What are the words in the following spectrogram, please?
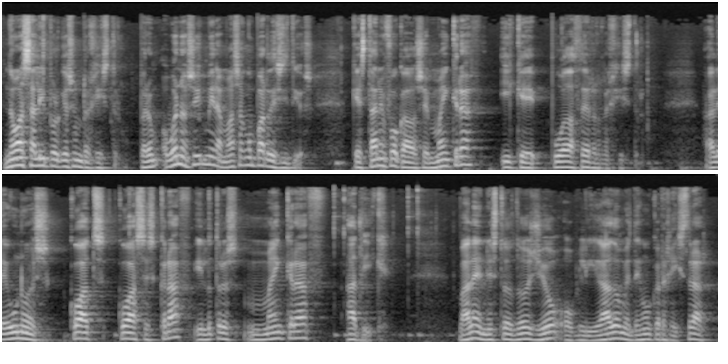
No va a salir porque es un registro, pero bueno, sí, mira, vas a un par de sitios que están enfocados en Minecraft y que puedo hacer el registro. ¿Vale? Uno es Coas, y el otro es Minecraft Attic. ¿Vale? En estos dos yo obligado me tengo que registrar.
